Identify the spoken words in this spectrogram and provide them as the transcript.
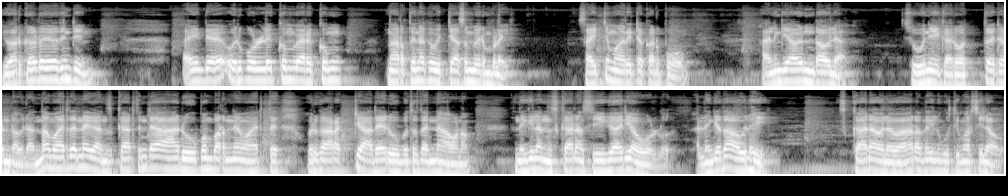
ക്യു ആർ കോഡ് ഏതിന്റെയും അതിന്റെ ഒരു പുള്ളിക്കും വിരക്കും നിറത്തിനൊക്കെ വ്യത്യാസം വരുമ്പോഴേ സൈറ്റ് മാറിയിട്ടൊക്കെ അവിടെ പോകും അല്ലെങ്കിൽ അത് ഉണ്ടാവില്ല. ശൂന്യക്കാരം ഒത്തുണ്ടാവില്ല എന്നാൽ മാതിരി തന്നെ നിസ്കാരത്തിന്റെ ആ രൂപം പറഞ്ഞ മാരത്ത് ഒരു കറക്റ്റ് അതേ രൂപത്തിൽ തന്നെ ആവണം. എന്നെങ്കിൽ നിസ്കാരം സ്വീകാര്യമാവുള്ളൂ. അല്ലെങ്കിൽ അതാവില്ലേ നിസ്കാരം ആവില്ല വേറെ എന്തെങ്കിലും കുത്തിമറിച്ചിലാവും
